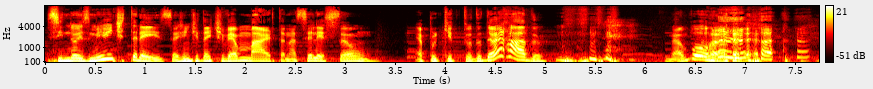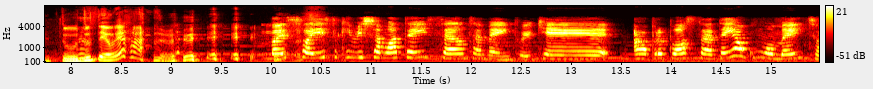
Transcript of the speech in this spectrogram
se em 2023 a gente ainda tiver Marta na seleção, é porque tudo deu errado. Na boa. tudo deu errado. Mas foi isso que me chamou a atenção também, porque a proposta. Tem algum momento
